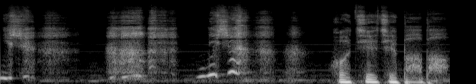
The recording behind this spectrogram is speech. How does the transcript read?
你是？你是？我结结巴巴，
